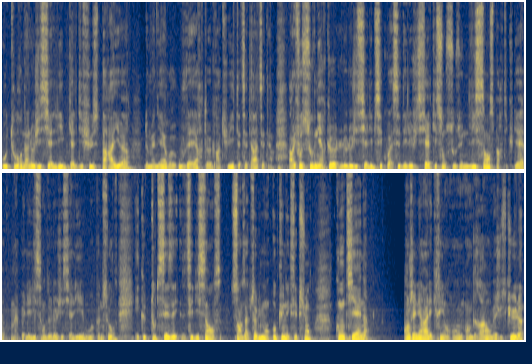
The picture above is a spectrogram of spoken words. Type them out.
autour d'un logiciel libre qu'elles diffusent par ailleurs de manière euh, ouverte, gratuite, etc., etc. Alors il faut se souvenir que le logiciel libre, c'est quoi? C'est des logiciels qui sont sous une licence particulière, on appelle les licences de logiciel libre ou open source, et que toutes ces, licences, sans absolument aucune exception, contiennent, en général écrit en gras, en majuscule,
